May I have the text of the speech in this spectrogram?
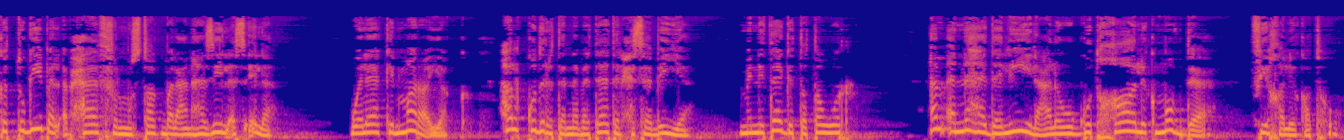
قد تجيب الأبحاث في المستقبل عن هذه الأسئلة ولكن ما رأيك؟ هل قدرة النباتات الحسابية من نتاج التطور؟ أم أنها دليل على وجود خالق مبدع في خليقته؟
